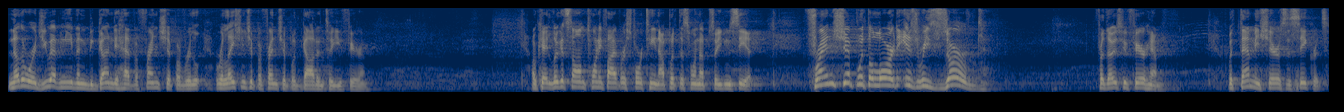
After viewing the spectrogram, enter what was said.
In other words, you haven't even begun to have a friendship, a relationship, a friendship with God until you fear Him. Okay, look at Psalm 25, verse 14. I'll put this one up so you can see it. Friendship with the Lord is reserved for those who fear Him. With them, he shares his secrets.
